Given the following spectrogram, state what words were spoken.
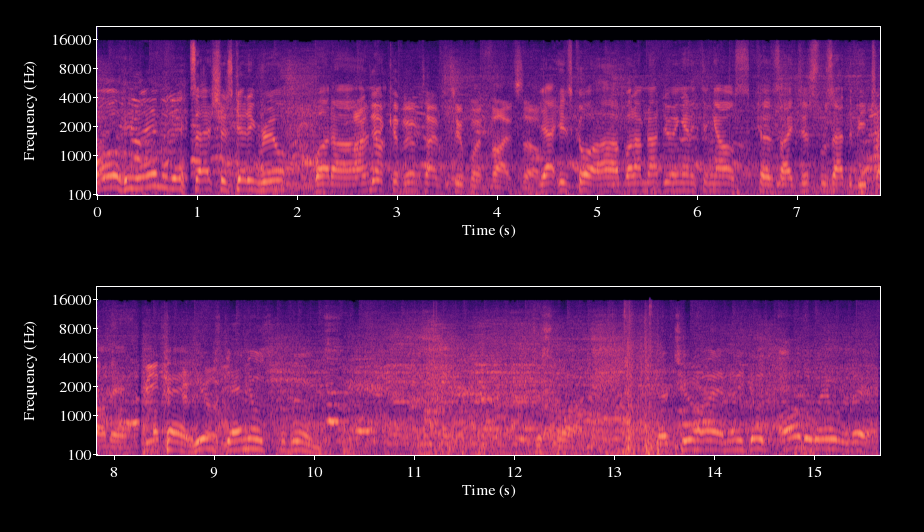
Oh, he landed it. Sash is getting real, but uh, I I'm did not- kaboom times 2.5, so. yeah, he's cool. Uh, but I'm not doing anything else because I just was at the beach all day. Beach Okay, here's Daniel's kabooms. Just watch. They're too high, and then he goes all the way over there.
